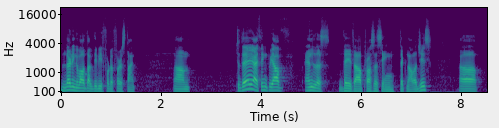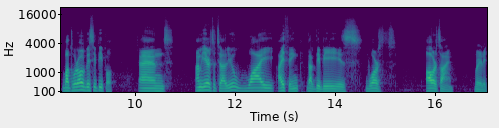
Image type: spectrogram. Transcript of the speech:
learning about DuckDB for the first time. Um, today, I think we have endless data processing technologies, uh, but we're all busy people. And I'm here to tell you why I think DuckDB is worth our time, really.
